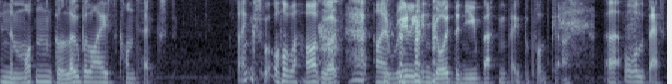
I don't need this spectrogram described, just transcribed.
in the modern globalized context. Thanks for all the hard work. I really enjoyed the new backing paper podcast. Uh, all the best.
